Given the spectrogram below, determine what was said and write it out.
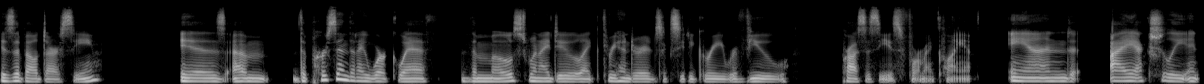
Isabel Darcy, is um, the person that I work with the most when I do like 360 degree review processes for my clients. And I actually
